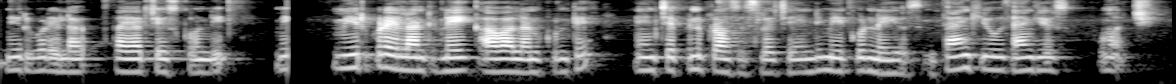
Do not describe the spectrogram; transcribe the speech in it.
మీరు కూడా ఇలా తయారు చేసుకోండి. మీ- మీరు కూడా ఇలాంటి నెయ్యి కావాలనుకుంటే నేను చెప్పిన ప్రాసెస్లో చేయండి మీకు కూడా నెయ్యి వస్తుంది. Thank you thank you so much.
